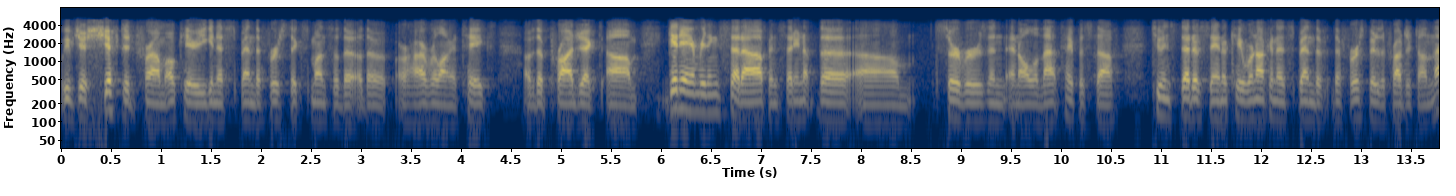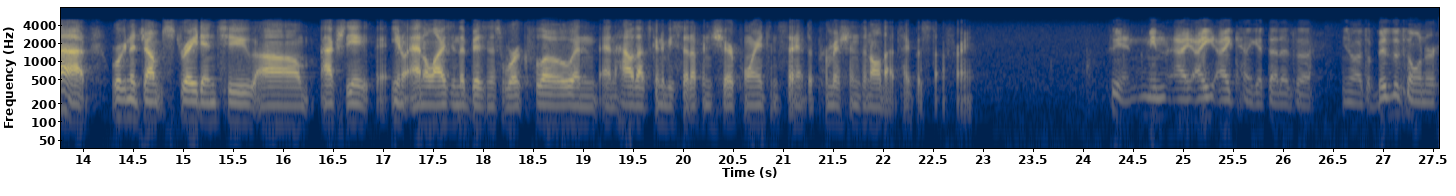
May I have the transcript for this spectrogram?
we've just shifted from, okay, are you going to spend the first six months of the, of the or however long it takes of the project um, getting everything set up and setting up the um, servers and, and all of that type of stuff to instead of saying, okay, we're not going to spend the, the first bit of the project on that, we're going to jump straight into um, actually you know analyzing the business workflow and, and how that's going to be set up in SharePoint and setting up the permissions and all that type of stuff, right? Yeah, I mean, I, I, I kind of get that as a you know as a business owner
